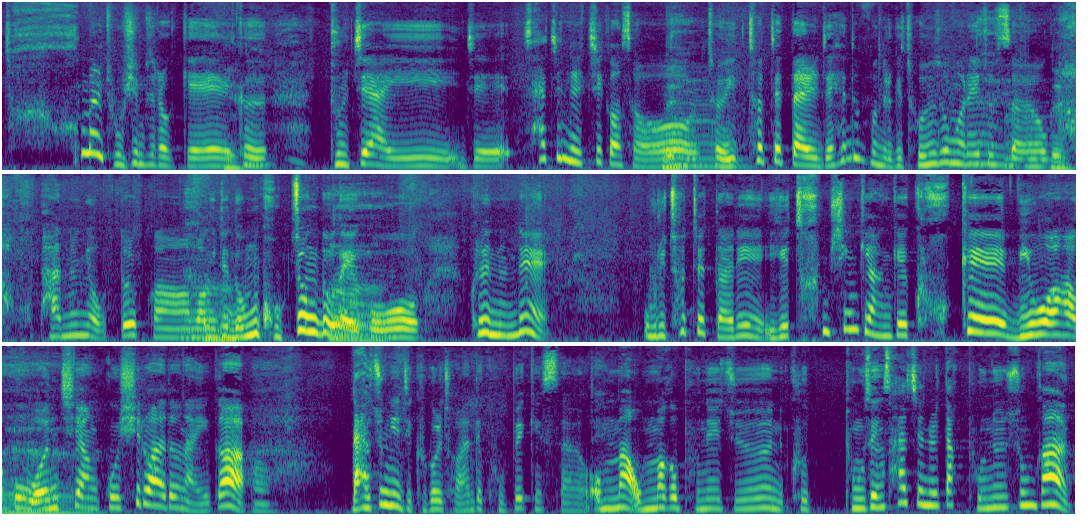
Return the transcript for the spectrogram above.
정말 조심스럽게 예. 그 둘째 아이 이제 사진을 찍어서 네. 저희 첫째 딸 이제 핸드폰으로 이렇게 전송을 해줬어요. 네. 어, 반응이 어떨까, 막 이제 너무 걱정도 네. 되고, 그랬는데, 우리 첫째 딸이 이게 참 신기한 게 그렇게 미워하고 네. 원치 않고 싫어하던 아이가 어. 나중에 이제 그걸 저한테 고백했어요. 엄마, 엄마가 보내준 그 동생 사진을 딱 보는 순간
